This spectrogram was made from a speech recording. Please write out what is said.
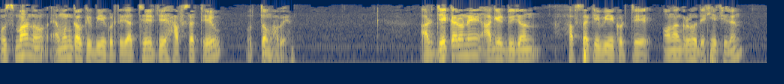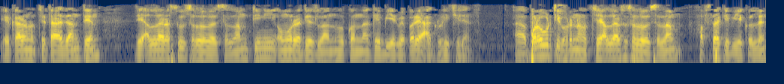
উসমানও এমন কাউকে বিয়ে করতে যাচ্ছে যে হাফসার চেয়েও উত্তম হবে। আর যে কারণে আগের দুইজন হাফসাকে বিয়ে করতে অনাগ্রহ দেখিয়েছিলেন, এর কারণ হচ্ছে তারা জানতেন যে আল্লাহ রাসুল সাল্লাম তিনি ওমর রাজিউল্লাহর কন্যাকে বিয়ের ব্যাপারে আগ্রহী ছিলেন। পরবর্তী ঘটনা হচ্ছে আল্লাহ রাসুল সাল্লাম হাফসাকে বিয়ে করলেন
